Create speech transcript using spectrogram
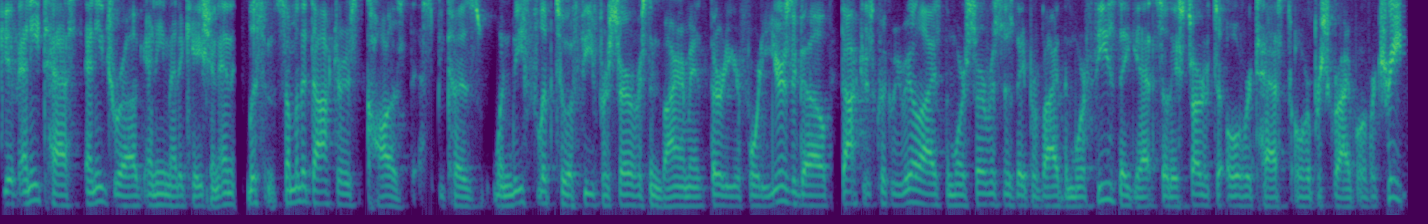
give any test, any drug, any medication. And listen, some of the doctors caused this because when we flipped to a fee for service environment 30 or 40 years ago, doctors quickly realized the more services they provide, the more fees they get. So they started to overtest, overprescribe, overtreat.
